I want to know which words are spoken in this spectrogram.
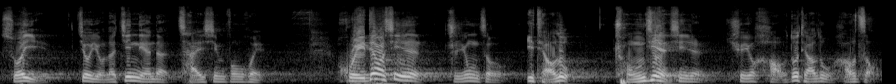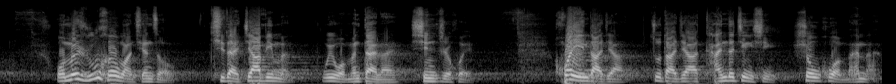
所以就有了今年的财新峰会。毁掉信任只用走一条路，重建信任却有好多条路好走。我们如何往前走？期待嘉宾们。为我们带来新智慧，欢迎大家，祝大家谈得尽兴，收获满满。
